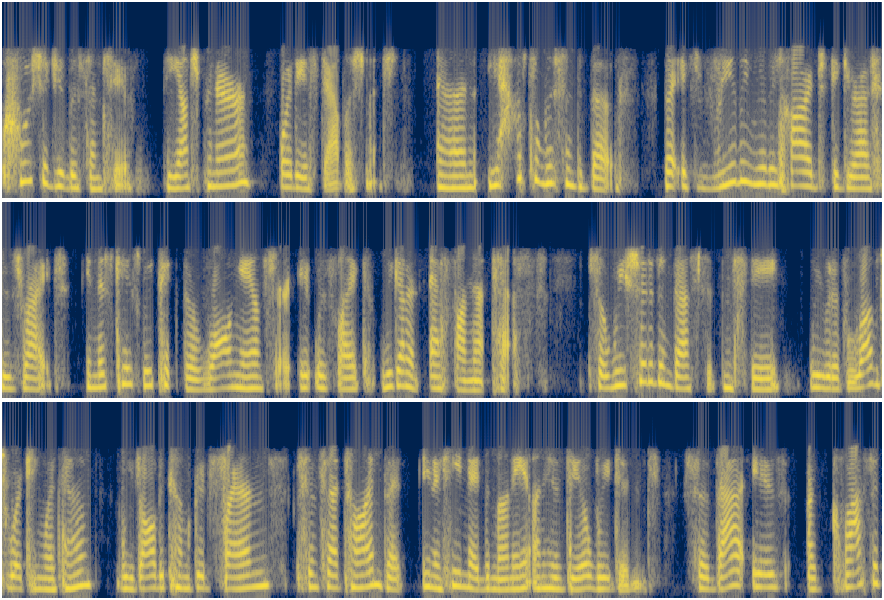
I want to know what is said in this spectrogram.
who should you listen to, the entrepreneur or the establishment, and you have to listen to both. But it's really, really hard to figure out who's right. In this case, we picked the wrong answer. It was like we got an F on that test. So we should have invested in Steve. We would have loved working with him. We've all become good friends since that time, but you know, he made the money on his deal, we didn't. So that is a classic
